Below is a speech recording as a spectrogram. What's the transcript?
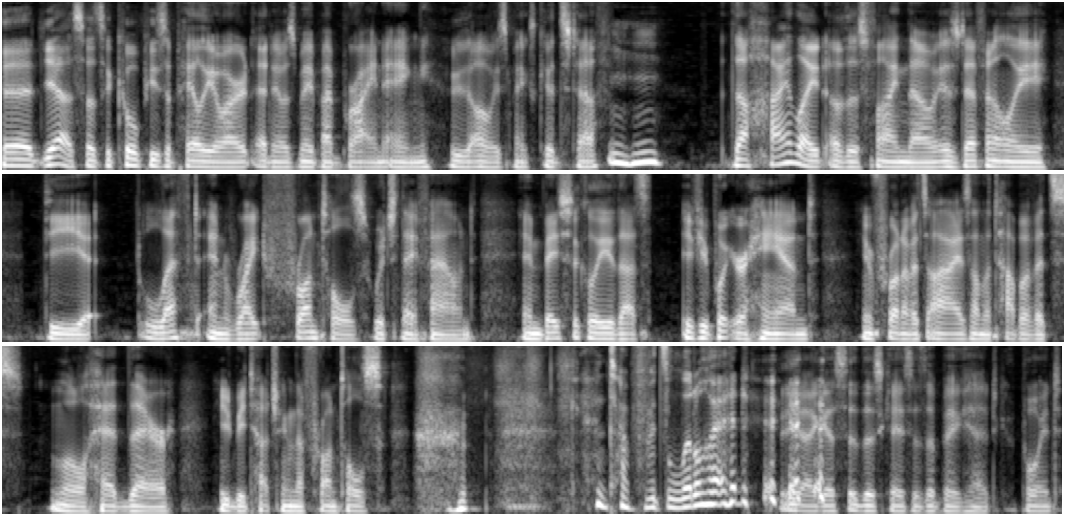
Uh, yeah, so it's a cool piece of paleo art, and it was made by Brian Eng, who always makes good stuff. Mm-hmm. The highlight of this find, though, is definitely the left and right frontals, which they found. And basically, that's if you put your hand in front of its eyes on the top of its little head there, you'd be touching the frontals. on top of its little head. yeah, I guess in this case it's a big head. Good point.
